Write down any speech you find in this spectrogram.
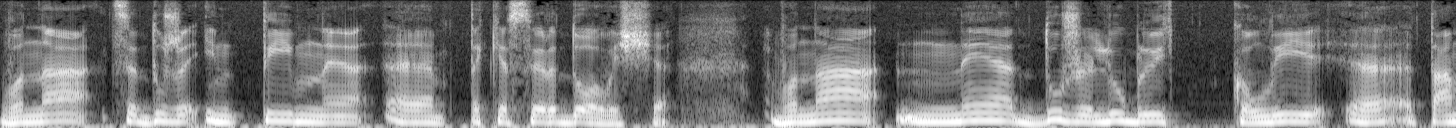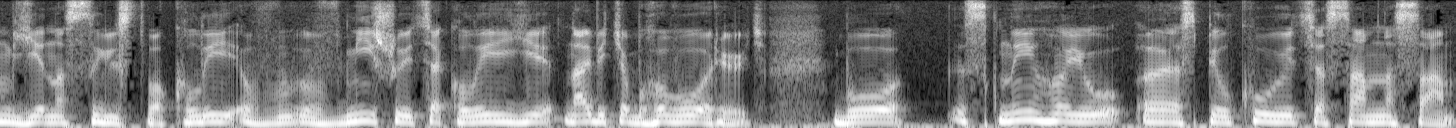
вона це дуже інтимне е, таке середовище. Вона не дуже любить. Коли е, там є насильство, коли вмішуються, коли її навіть обговорюють, бо з книгою е, спілкуються сам на сам.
